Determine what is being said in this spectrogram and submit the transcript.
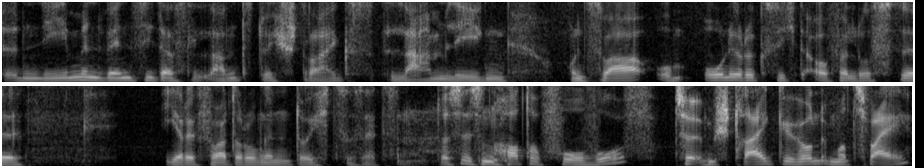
äh, nehmen, wenn Sie das Land durch Streiks lahmlegen. Und zwar, um ohne Rücksicht auf Verluste Ihre Forderungen durchzusetzen. Das ist ein harter Vorwurf. Zu einem Streik gehören immer zwei.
